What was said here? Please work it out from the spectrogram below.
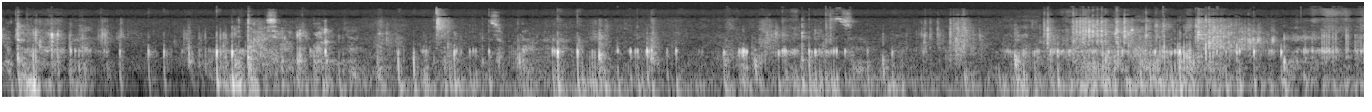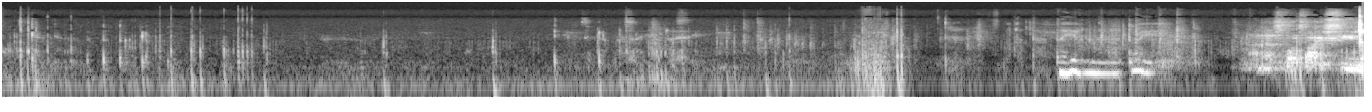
Natutulog na. Ito kasi ang lugar niya. Sobrang ganas. Tatay ang mga to eh. War ich viel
